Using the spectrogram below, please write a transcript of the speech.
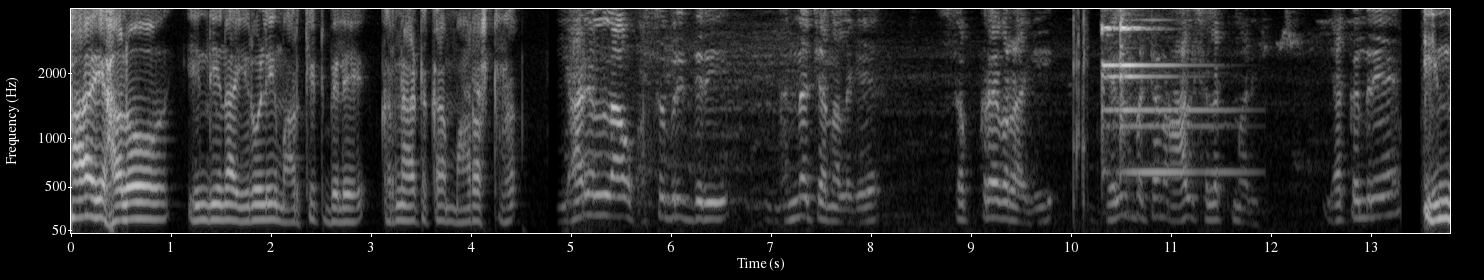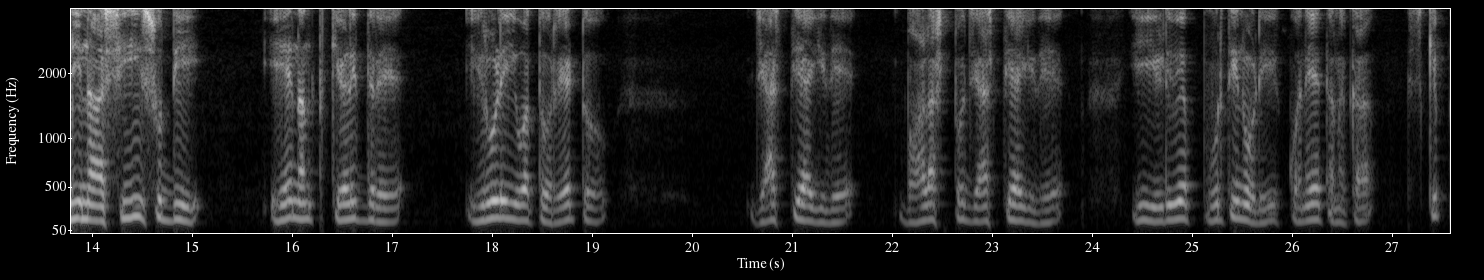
ಹಾಯ್, ಹಲೋ. ಇಂದಿನ ಈರುಳ್ಳಿ ಮಾರ್ಕೆಟ್ ಬೆಲೆ ಕರ್ನಾಟಕ, ಮಹಾರಾಷ್ಟ್ರ. ಯಾರೆಲ್ಲ ಹೊಸಬರಿದ್ದೀರಿ, ನನ್ನ ಚಾನಲ್ಗೆ ಸಬ್ಸ್ಕ್ರೈಬರ್ ಆಗಿ ಬೆಲ್ ಬಟನ್ ಆಲ್ ಸೆಲೆಕ್ಟ್ ಮಾಡಿ. ಯಾಕಂದರೆ ಇಂದಿನ ಸಿಹಿ ಸುದ್ದಿ ಏನಂತ ಕೇಳಿದರೆ, ಈರುಳ್ಳಿ ಇವತ್ತು ರೇಟು ಜಾಸ್ತಿ ಆಗಿದೆ ಭಾಳಷ್ಟು ಜಾಸ್ತಿ ಆಗಿದೆ ಈ ಇಡುವೆ ಪೂರ್ತಿ ನೋಡಿ, ಕೊನೆಯ ತನಕ ಸ್ಕಿಪ್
